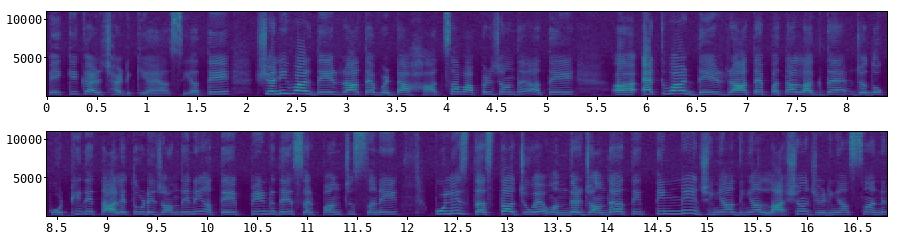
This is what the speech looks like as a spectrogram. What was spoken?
ਪੇਕੇ ਘਰ ਛੱਡ ਕੇ ਆਇਆ ਸੀ ਅਤੇ ਸ਼ਨੀਵਾਰ ਦੇਰ ਰਾਤ ਇਹ ਵੱਡਾ ਹਾਦਸਾ ਵਾਪਰ ਜਾਂਦਾ ਹੈ ਅਤੇ ਐਤਵਾਰ ਦੇਰ ਰਾਤ ਇਹ ਪਤਾ ਲੱਗਦਾ ਹੈ ਜਦੋਂ ਕੋਠੀ ਦੇ ਤਾਲੇ ਤੋੜੇ ਜਾਂਦੇ ਨੇ ਅਤੇ ਪਿੰਡ ਦੇ ਸਰਪੰਚ ਸਨੇ ਪੁਲਿਸ ਦਸਤਾ ਜੋ ਹੈ ਉਹ ਅੰਦਰ ਜਾਂਦਾ ਹੈ ਅਤੇ ਤਿੰਨੇ ਜੀਆਂ ਦੀਆਂ ਲਾਸ਼ਾਂ ਜਿਹੜੀਆਂ ਸਨ,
